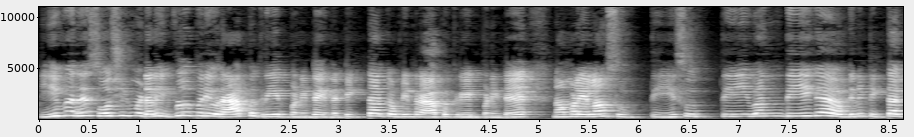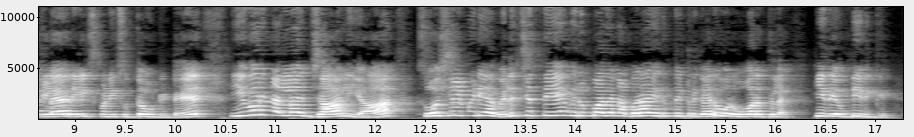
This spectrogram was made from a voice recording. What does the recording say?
இவர் சோஷியல் மீடியால இவ்வளோ பெரிய ஒரு ஆப்பை கிரியேட் பண்ணிட்டு இந்த டிக்டாக் அப்படின்ற ஆப்பை கிரியேட் பண்ணிட்டு நம்மளையெல்லாம் சுத்தி சுத்தி வந்தீக அப்படின்னு டிக்டாக்ல ரீல்ஸ் பண்ணி சுத்த விட்டுட்டு இவர் நல்லா ஜாலியா சோஷியல் மீடியா வெளிச்சத்தையே விரும்பாத நபரா இருந்துட்டு இருக்காரு ஒரு ஓரத்துல. இது எப்படி இருக்கு?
